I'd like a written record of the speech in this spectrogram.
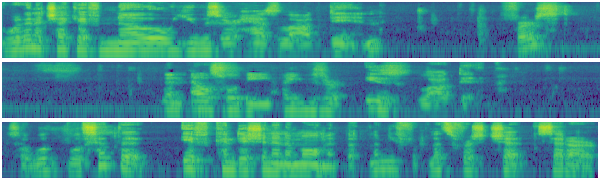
we're gonna check if no user has logged in first, then else will be a user is logged in. So we'll, we'll set the if condition in a moment, but let me let's first check, set our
